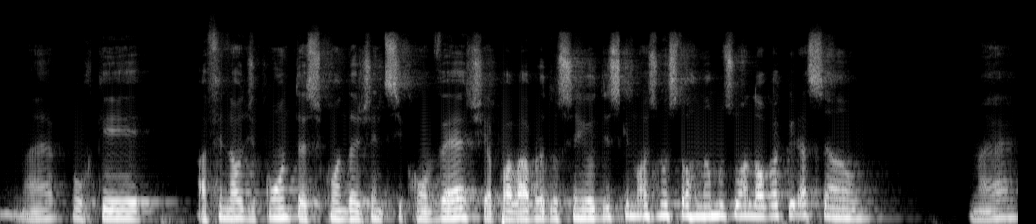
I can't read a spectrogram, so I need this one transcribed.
né? porque, afinal de contas, quando a gente se converte, a palavra do Senhor diz que nós nos tornamos uma nova criação. Né?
